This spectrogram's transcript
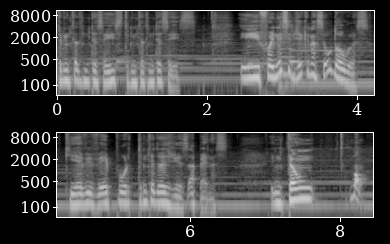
3036, 3036. E foi nesse dia que nasceu o Douglas, que ia viver por 32 dias apenas. Então, bom,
